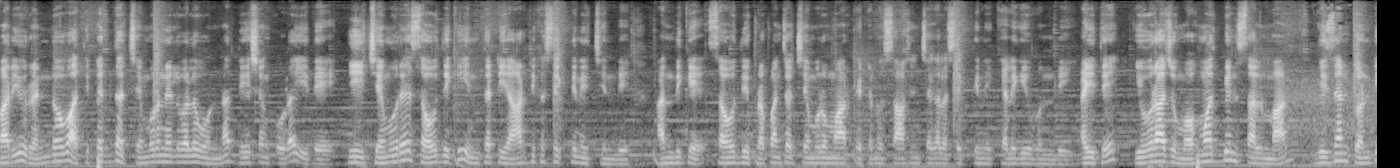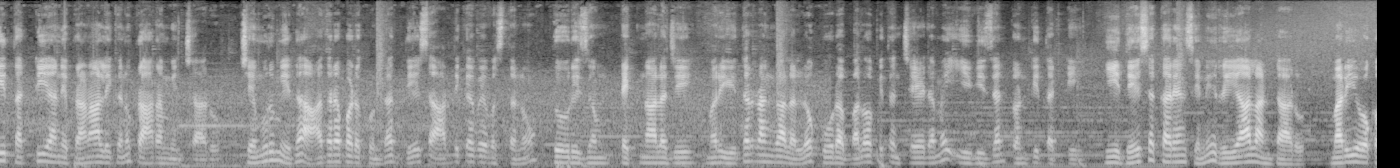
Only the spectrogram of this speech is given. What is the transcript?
మరియు రెండవ అతిపెద్ద చెమురు నిల్వలు ఉన్న దేశం కూడా ఇదే. ఈ చెమురే సౌదీకి ఇంతటి ఆర్థిక శక్తినిచ్చింది. అందుకే సౌదీ ప్రపంచ చెమురు మార్కెట్ను శాసించగల శక్తిని కలిగి ఉంది. అయితే యువరాజు Mohammed bin Salman vision twenty thirty అనే ప్రణాళికను ప్రారంభించారు. చెమురు మీద ఆధారపడకుండా దేశ ఆర్థిక వ్యవస్థను టూరిజం టెక్ టెక్నాలజీ మరియు ఇతర రంగాలలో కూడా బలోపేతం చేయడమే ఈ విజన్ ట్వంటీ థర్టీ. ఈ దేశ కరెన్సీని రియాల్ అంటారు మరియు ఒక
